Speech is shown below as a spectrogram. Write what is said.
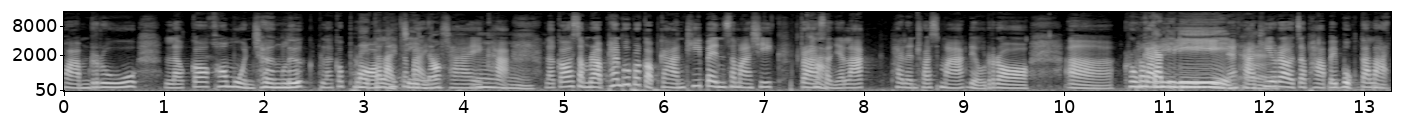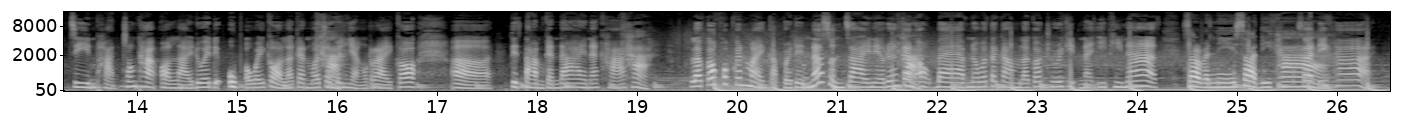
ความรู้ แล้วก็ข้อมูลเชิงลึก แล้วก็พร้อมในตลาดที่จะจีไปนเนอะใช่ค่ะอืมแล้วก็สำหรับท่านผู้ประกอบการที่เป็นสมาชิกตราค่ะสัญลักษณ์ Thailand Trust Mark เดี๋ยวรอเออโครงการโครงการดีดีๆๆนะคะอ่าที่เราจะพาไปบุกตลาดจีนผ่านช่องทางออนไลน์ด้วย เดี๋ยวอุบเอาไว้ก่อนแล้วกันว่าจะค่ะเป็นอย่างไรก็เอ่อติดตามกันได้นะคะค่ะแล้วก็พบกันใหม่กับประเด็นน่าสนใจในเรื่องการค่ะออกแบบนวัตกรรม แล้วก็ธุรกิจใน EP หน้าสำหรับวันนี้ สวัสดีค่ะ สวัสดีค่ะ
